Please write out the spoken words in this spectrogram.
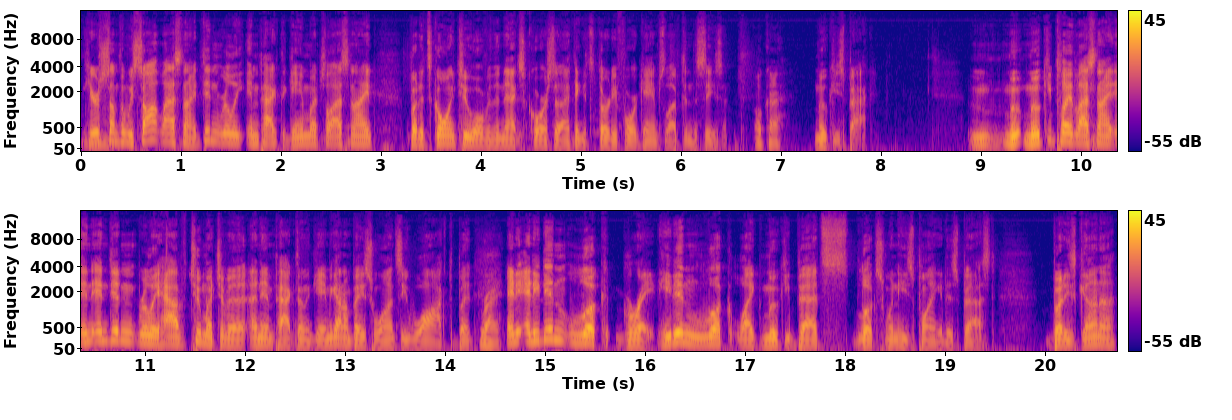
here's something we saw it last night. Didn't really impact the game much last night, but it's going to over the next course. Of, I think it's 34 games left in the season. Okay. Mookie's back. M- Mookie played last night and, and didn't really have too much of a, an impact on the game. He got on base once, he walked, but Right. and and he didn't look great. He didn't look like Mookie Betts looks when he's playing at his best, but he's gonna.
